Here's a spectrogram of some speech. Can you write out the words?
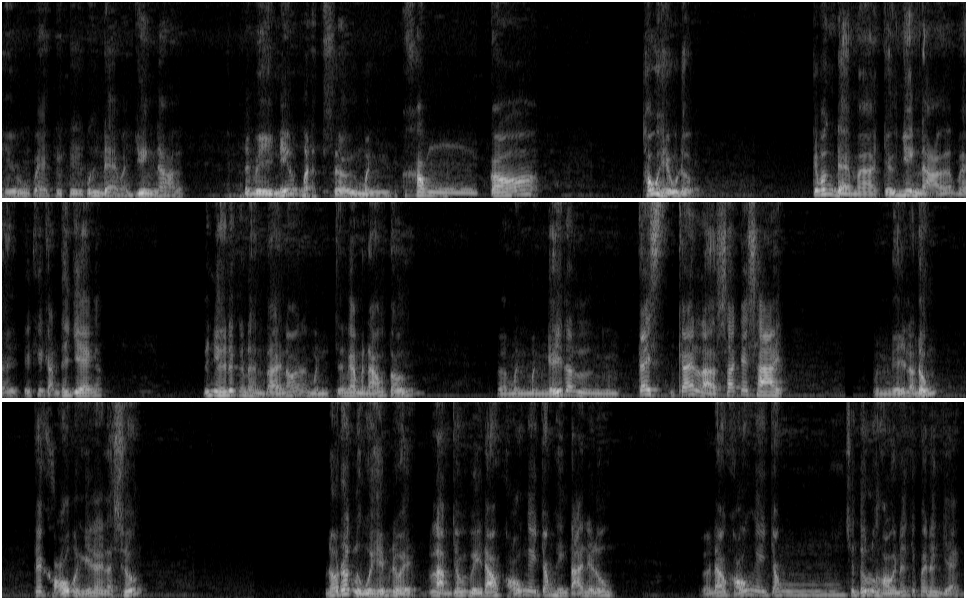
hiểu về cái, cái vấn đề mà duyên nợ. Tại vì nếu mà thật sự mình không có thấu hiểu được cái vấn đề mà chữ duyên nợ về cái khía cạnh thế gian á nếu như đức anh tại nói là mình ra mình ảo tưởng rồi mình mình nghĩ đó là cái cái là sai cái sai. Mình nghĩ là đúng cái khổ mình nghĩ này là sướng. Nó rất là nguy hiểm rồi. Nó làm cho quý vị đau khổ ngay trong hiện tại này luôn. Rồi đau khổ ngay trong sinh tử luân hồi nó chứ phải đơn giản.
